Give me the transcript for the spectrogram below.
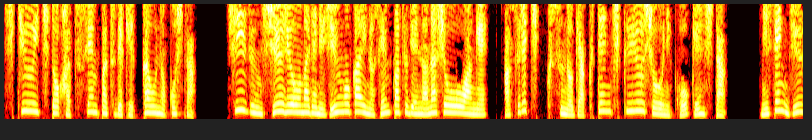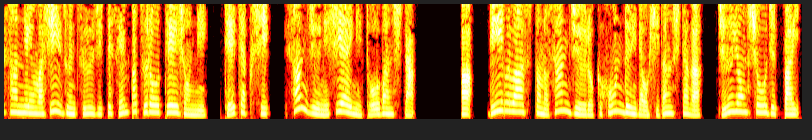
死球1と初先発で結果を残した。シーズン終了までに15回の先発で7勝を挙げ、アスレチックスの逆転地区優勝に貢献した。2013年はシーズン通じて先発ローテーションに定着し、32試合に登板した。あ、リーグワーストの36本塁打を被弾したが、14勝10敗、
